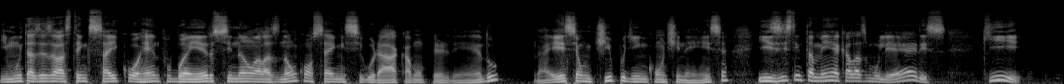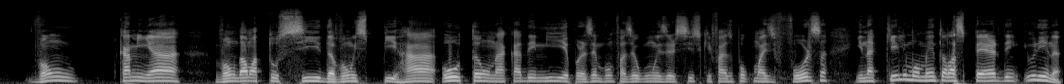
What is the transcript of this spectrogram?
e muitas vezes elas têm que sair correndo para o banheiro, senão elas não conseguem segurar, acabam perdendo. Né? Esse é um tipo de incontinência. E existem também aquelas mulheres que vão caminhar, vão dar uma tossida, vão espirrar, ou estão na academia, por exemplo, vão fazer algum exercício que faz um pouco mais de força e naquele momento elas perdem urina.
